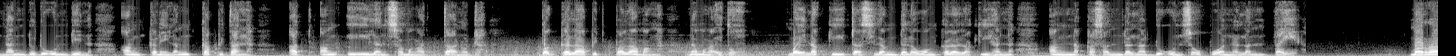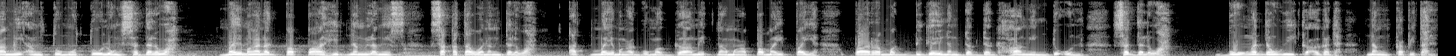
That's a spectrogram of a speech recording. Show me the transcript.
Nandoon din ang kanilang kapitan at ang ilan sa mga tanod. Pagkalapit pa lamang ng mga ito, may nakita silang dalawang kalalakihan ang nakasandal na doon sa upuan na lantay. Marami ang tumutulong sa dalawa. May mga nagpapahid ng langis sa katawan ng dalawa at may mga gumagamit ng mga pamaypay para magbigay ng dagdag hangin doon sa dalawa. Bungad na wika agad ng kapitan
